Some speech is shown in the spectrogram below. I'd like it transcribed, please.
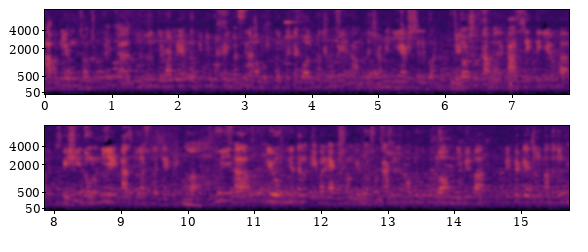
আপনি এবং চঞ্চল দুজন যেভাবে ওটিটি হোক কিংবা সিনেমা হোক প্রত্যেকটা গল্প যেভাবে আমাদের সামনে নিয়ে আসছেন এবং দর্শকরা আপনাদের কাজ দেখতে গিয়ে আহ, বেশি দম নিয়ে কাজগুলো আসলে দেখে। দুই প্রিয় অভিনেতা এবার একসঙ্গে। দর্শকরা আসলে কতটুকু দম নিবে বা প্রেক্ষাগৃহের জন্য তাদের জন্য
